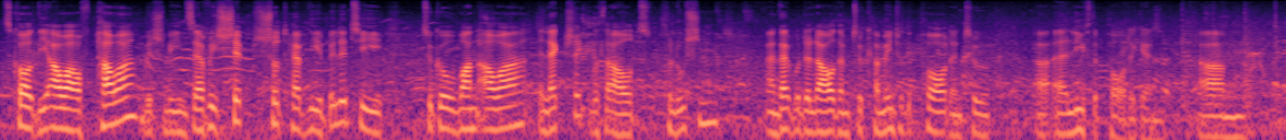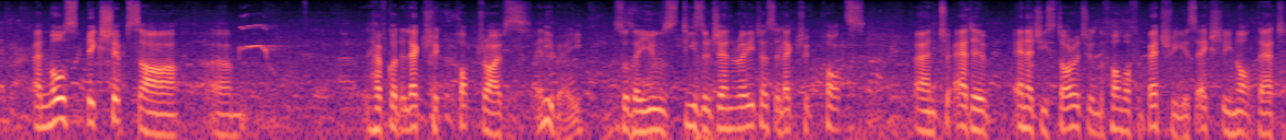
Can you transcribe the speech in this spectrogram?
it's called the hour of power, which means every ship should have the ability to go one hour electric without pollution, and that would allow them to come into the port and to uh, uh leave the port again. Um, and most big ships are um, have got electric pod drives anyway, so they use diesel generators, electric pods, and to add a energy storage in the form of a battery is actually not that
